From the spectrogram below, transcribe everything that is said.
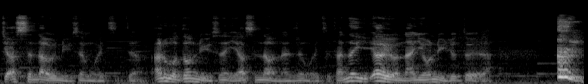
就要生到有女生为止这样啊。如果都女生，也要生到有男生为止，反正要有男有女就对了。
